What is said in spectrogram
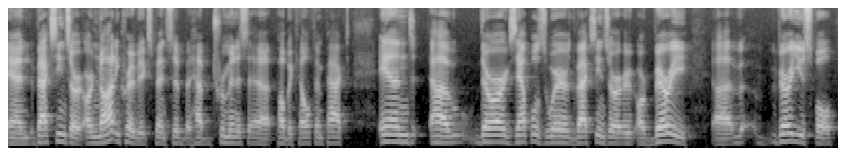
And vaccines are, are not incredibly expensive, but have tremendous uh, public health impact. And uh, there are examples where the vaccines are, are very uh, very useful,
